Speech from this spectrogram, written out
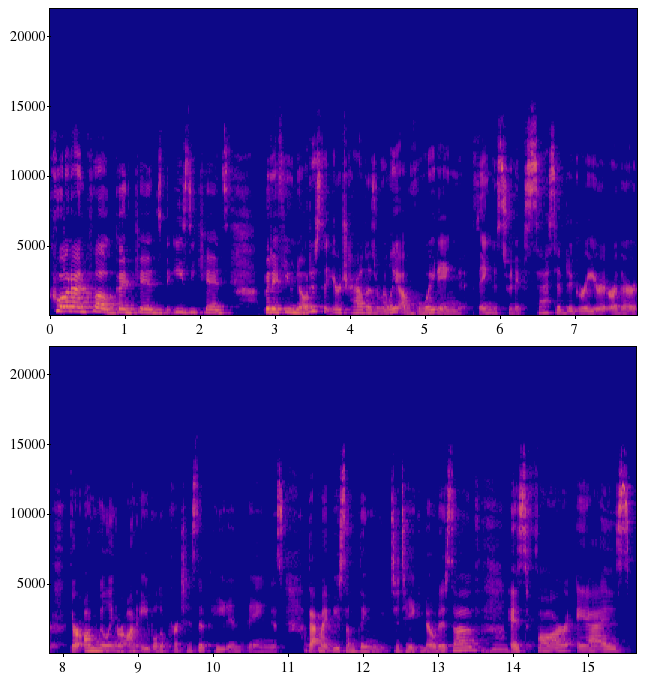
quote unquote good kids, the easy kids. But if you notice that your child is really avoiding things to an excessive degree or, or they're they're unwilling or unable to participate in things, that might be something to take notice of. Mm-hmm. As far as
